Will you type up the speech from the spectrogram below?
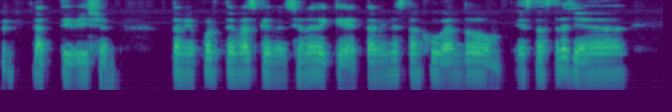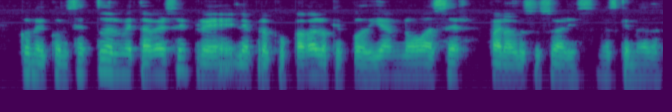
Activision también por temas que menciona de que también están jugando estas tres ya con el concepto del metaverso y le preocupaba lo que podían no hacer para los usuarios, más que nada.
